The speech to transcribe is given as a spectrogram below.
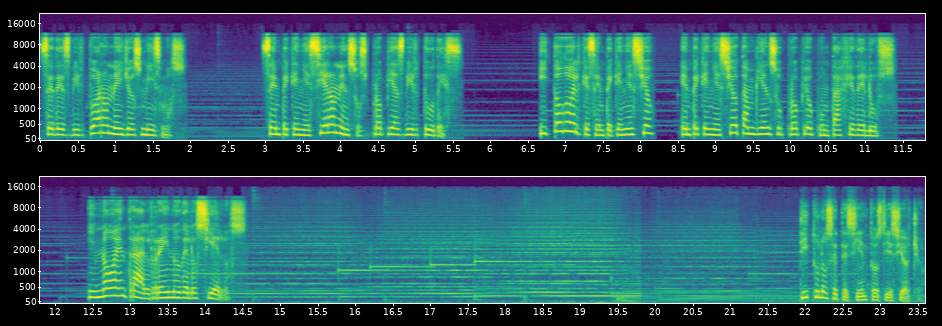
se desvirtuaron ellos mismos. Se empequeñecieron en sus propias virtudes. Y todo el que se empequeñeció, empequeñeció también su propio puntaje de luz. Y no entra al reino de los cielos. Título 718.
